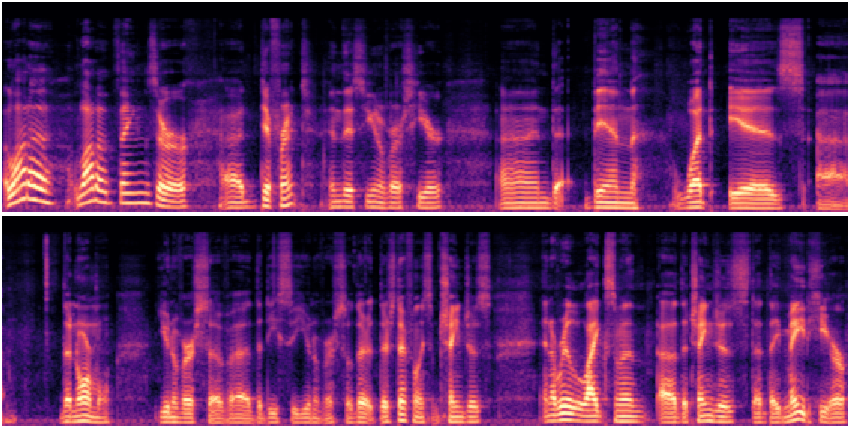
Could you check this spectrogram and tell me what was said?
a lot of a lot of things are uh, different in this universe here, and then what is uh, the normal universe of the DC universe. So there, there's definitely some changes, and I really like some of uh, the changes that they made here.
